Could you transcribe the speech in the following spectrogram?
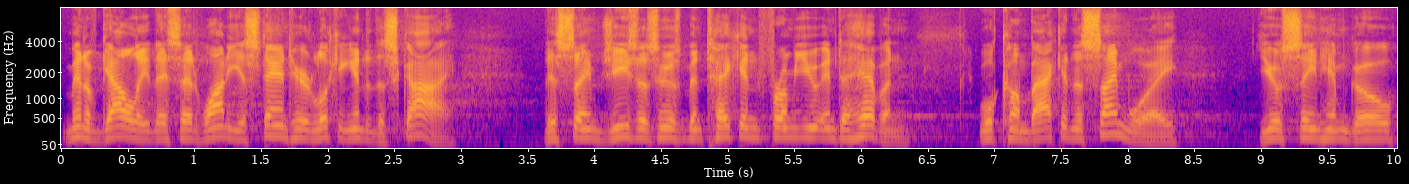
Men of Galilee, they said, Why do you stand here looking into the sky? This same Jesus who has been taken from you into heaven will come back in the same way you have seen him go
